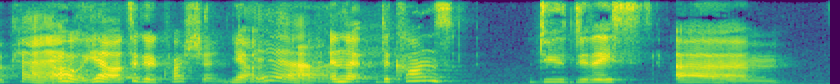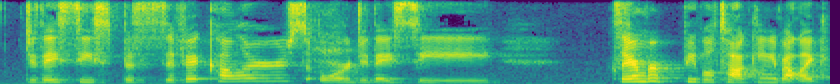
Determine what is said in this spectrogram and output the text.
Okay. Oh yeah, that's a good question. Yeah. Yeah. And the the cones do do they um do they see specific colors or do they see? Because I remember people talking about like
